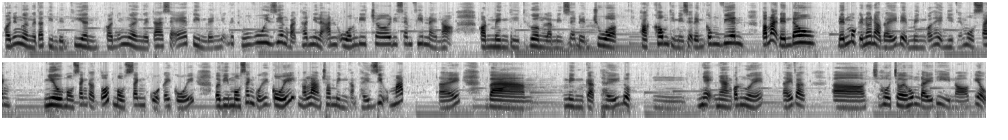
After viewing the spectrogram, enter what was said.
có những người người ta tìm đến thiền, có những người người ta sẽ tìm đến những cái thú vui riêng của bản thân như là ăn uống, đi chơi, đi xem phim này nọ. Còn mình thì thường là mình sẽ đến chùa, hoặc không thì mình sẽ đến công viên. Tóm lại đến đâu? Đến một cái nơi nào đấy để mình có thể nhìn thấy màu xanh nhiều màu xanh càng tốt màu xanh của cây cối. Bởi vì màu xanh của cây cối nó làm cho mình cảm thấy dịu mắt. Đấy và mình cảm thấy được um, nhẹ nhàng con người ấy đấy và uh, hồi trời hôm đấy thì nó kiểu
